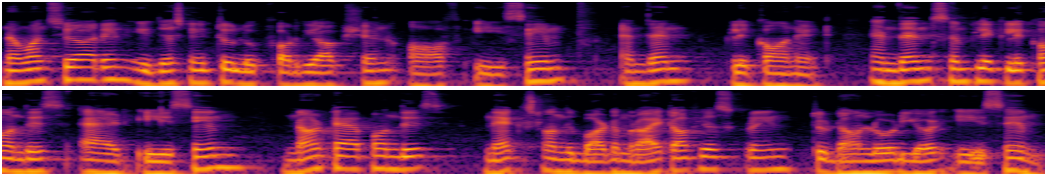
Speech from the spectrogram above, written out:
Now once you are in, you just need to look for the option of eSIM and then click on it. And then simply click on this add eSIM. Now tap on this next on the bottom right of your screen to download your eSIM.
